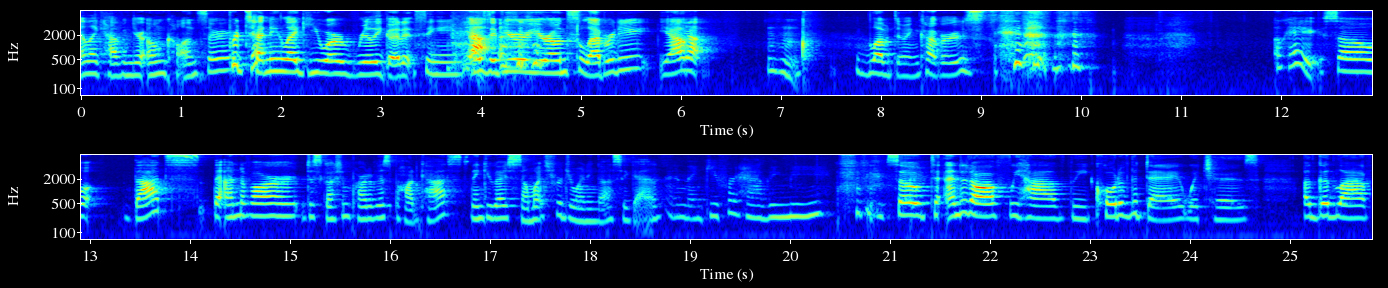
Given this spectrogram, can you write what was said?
and like having your own concert. Pretending like you are really good at singing, Yeah. as if you're your own celebrity. Yep. yeah. hmm Love doing covers. Okay, so that's the end of our discussion part of this podcast. Thank you guys so much for joining us again. And thank you for having me. So, to end it off, we have the quote of the day, which is A good laugh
